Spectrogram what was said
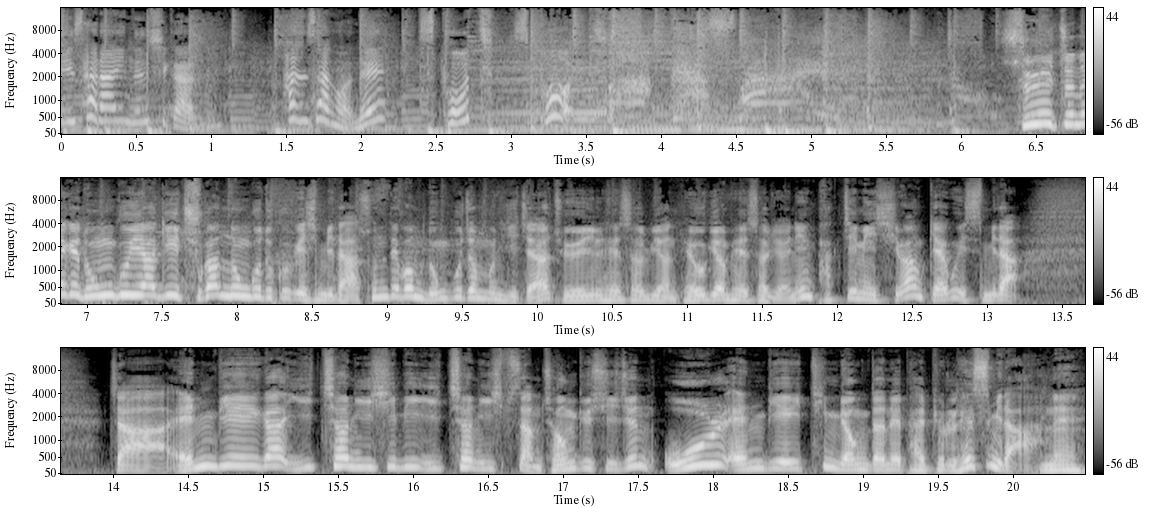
짜릿함이 살아있는 시간 한상원의 스포츠 스포츠 수요일 저녁에 농구 이야기 주간 농구 듣고 계십니다. 손대범 농구 전문 기자 조현일 해설위원 배우 겸 해설위원인 박재민 씨와 함께하고 있습니다. 자, NBA가 2022-2023 정규 시즌 All NBA 팀 명단을 발표를 했습니다. 네,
